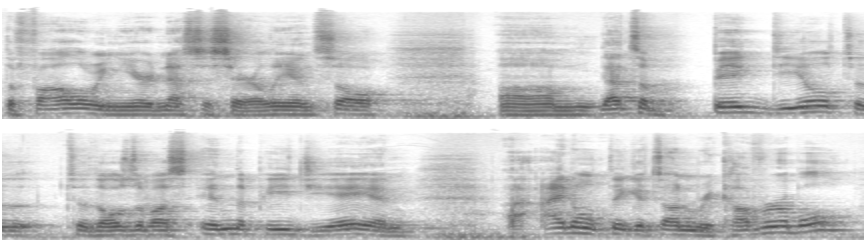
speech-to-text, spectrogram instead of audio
the following year necessarily, and so um, that's a big deal to to those of us in the PGA. And I don't think it's unrecoverable,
